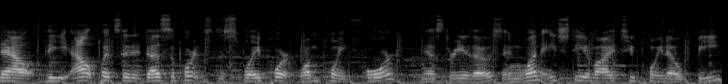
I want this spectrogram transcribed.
Now, the outputs that it does support is DisplayPort 1.4, it has three of those, and one HDMI 2.0B.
